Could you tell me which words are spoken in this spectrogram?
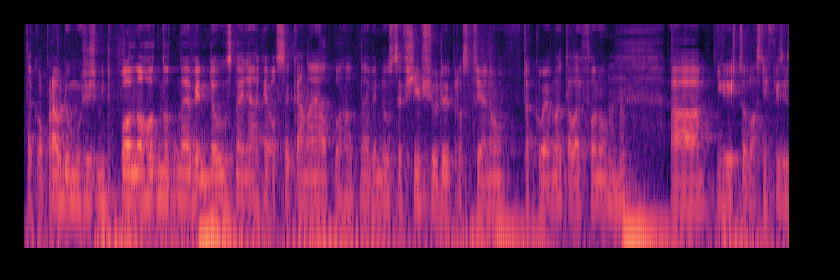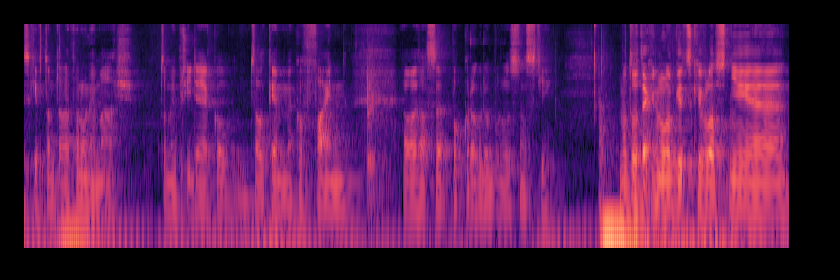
tak opravdu můžeš mít plnohodnotné Windows, ne nějaké osekané, ale plnohodnotné Windows se vším všudy, prostě jenom v takovémhle telefonu. Mm-hmm. A i když to vlastně fyzicky v tom telefonu nemáš. To mi přijde jako celkem jako fajn zase pokrok do budoucnosti. No to technologicky vlastně je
